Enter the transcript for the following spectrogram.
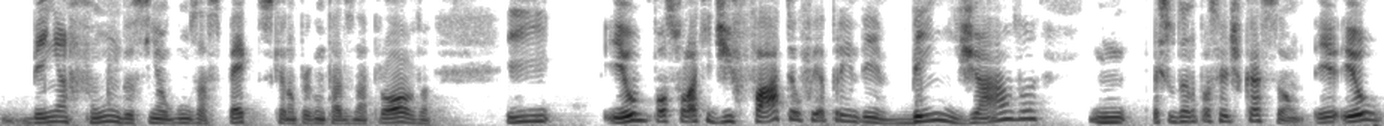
bem a fundo assim, alguns aspectos que eram perguntados na prova. E eu posso falar que de fato eu fui aprender bem Java Hum, estudando para certificação. Eu, eu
